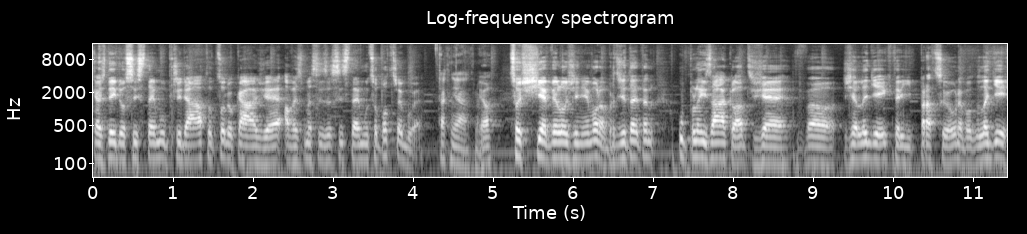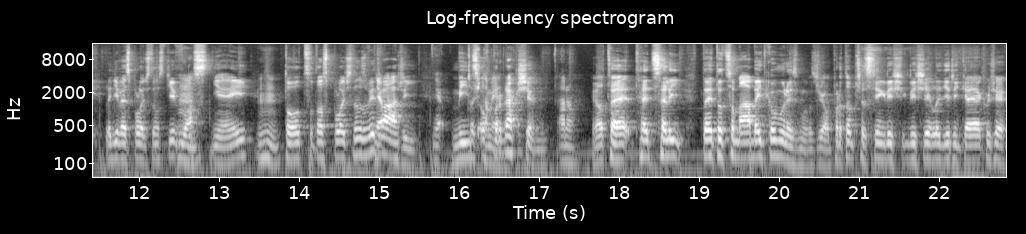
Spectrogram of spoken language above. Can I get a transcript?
každý do systému přidá to, co dokáže a vezme si ze systému, co potřebuje. Tak nějak, no. jo? Což je vyloženě ono, protože to je ten úplný základ, že, že lidi, kteří pracují, nebo lidi, lidi ve společnosti hmm. vlastnějí hmm. to, co ta společnost vytváří. Jo. Jo. Means of production. Je. Ano. Jo, to je, to je celý, to je to, co má být komunismus, jo. Proto přesně, když, když lidi říkají, jako, že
